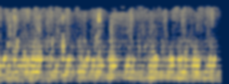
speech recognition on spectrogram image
私たちは。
